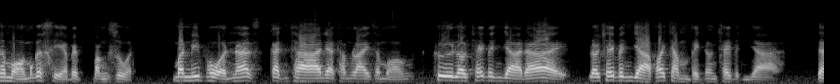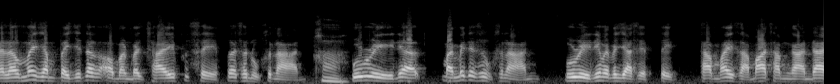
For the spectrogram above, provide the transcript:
สมองมันก็เสียไปบางส่วน มันมีผลนะกัญชาเนี่ยทำลายสมอง คือเราใช้เป็นยาได้เราใช้เป็นยาเพราะจำเป็นต้องใช้เป็นยาแต่เราไม่จำเป็นจะต้องเอามันมาใช้เพื่อเสพเพื่อสนุกสนานค่ะบุหรี่เนี่ยมันไม่ได้สนุกสนาน บุหรี่นี่มันเป็นยาเสพติดทำให้สามารถทำงานได้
